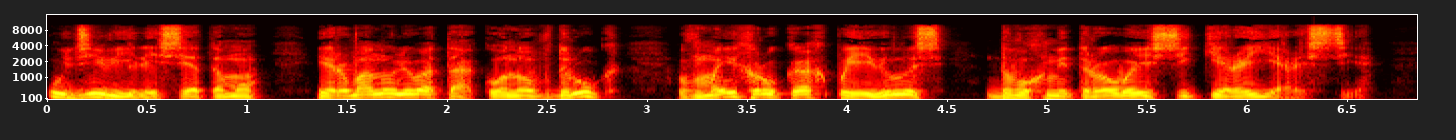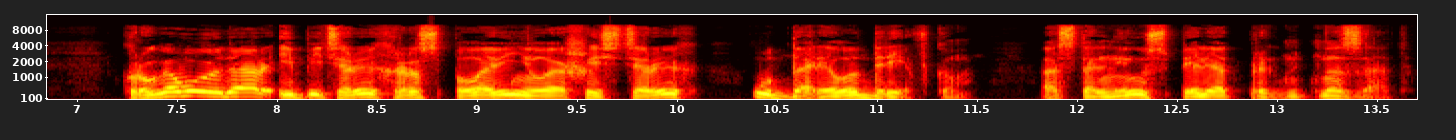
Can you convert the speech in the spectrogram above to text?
удивились этому и рванули в атаку, но вдруг в моих руках появилась двухметровая секира ярости. Круговой удар и пятерых располовинило, а шестерых ударило древком. Остальные успели отпрыгнуть назад.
